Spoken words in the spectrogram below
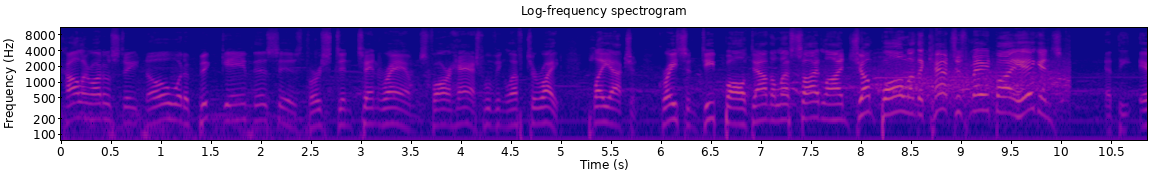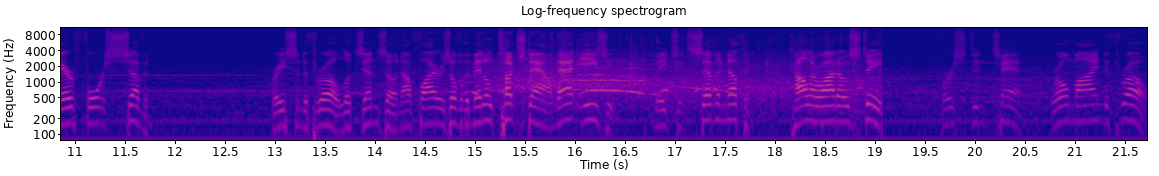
Colorado State. Know what a big game this is. First and 10 Rams, far hash moving left to right. Play action. Grayson, deep ball down the left sideline. Jump ball, and the catch is made by Higgins at the Air Force 7. Grayson to throw, looks end zone, now fires over the middle, touchdown. That easy. Makes it 7 0. Colorado State. First and 10. Romine to throw.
